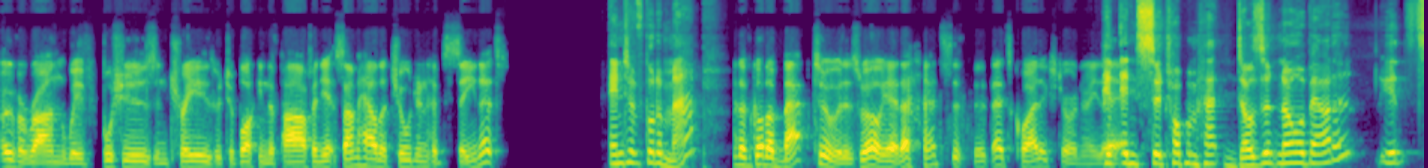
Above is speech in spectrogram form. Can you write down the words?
overrun with bushes and trees which are blocking the path, and yet somehow the children have seen it. And have got a map? And they've got a map to it as well. Yeah, that, that's that's quite extraordinary. There. And, and Sir Topham Hatt doesn't know about it? It's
